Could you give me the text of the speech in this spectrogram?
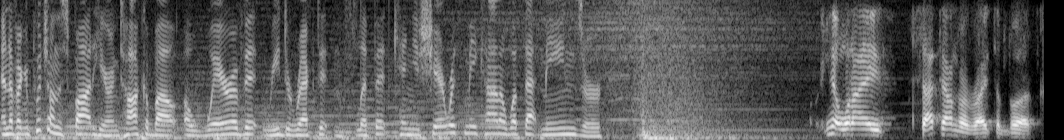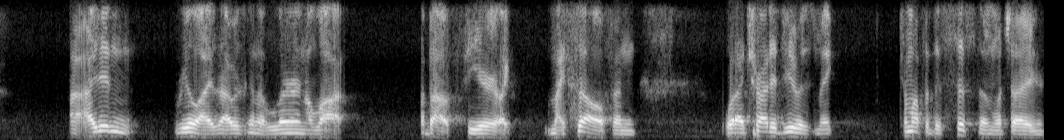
And if I can put you on the spot here and talk about aware of it, redirect it, and flip it, can you share with me kind of what that means, or? You know, when I sat down to write the book, I didn't realize I was going to learn a lot about fear, like myself. And what I try to do is make come up with a system, which I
